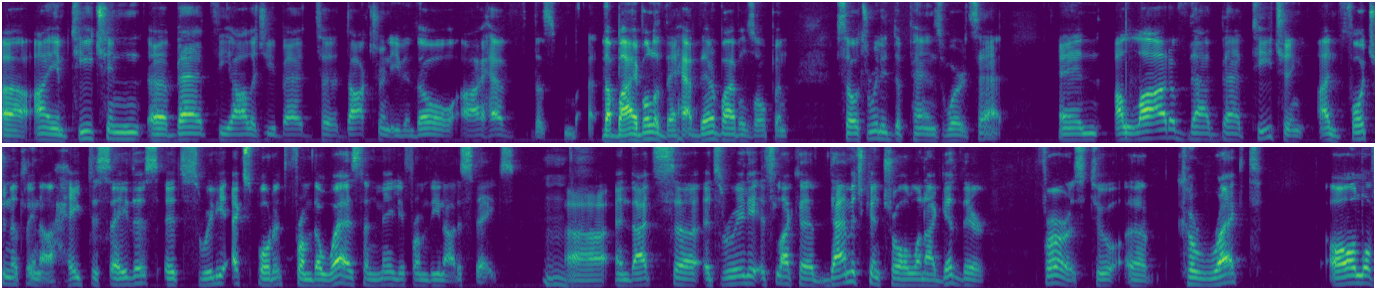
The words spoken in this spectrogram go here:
uh, I am teaching uh, bad theology, bad uh, doctrine, even though I have this, the Bible, they have their Bibles open. So it really depends where it's at. And a lot of that bad teaching, unfortunately, and I hate to say this, it's really exported from the West and mainly from the United States. Mm. Uh, and that's uh, it's really it's like a damage control when I get there first to uh, correct all of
